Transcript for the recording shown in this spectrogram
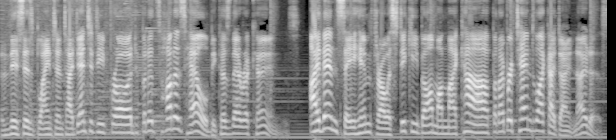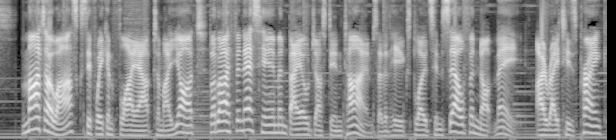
This is blatant identity fraud, but it's hot as hell because they're raccoons. I then see him throw a sticky bomb on my car, but I pretend like I don't notice. Marto asks if we can fly out to my yacht, but I finesse him and bail just in time so that he explodes himself and not me. I rate his prank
